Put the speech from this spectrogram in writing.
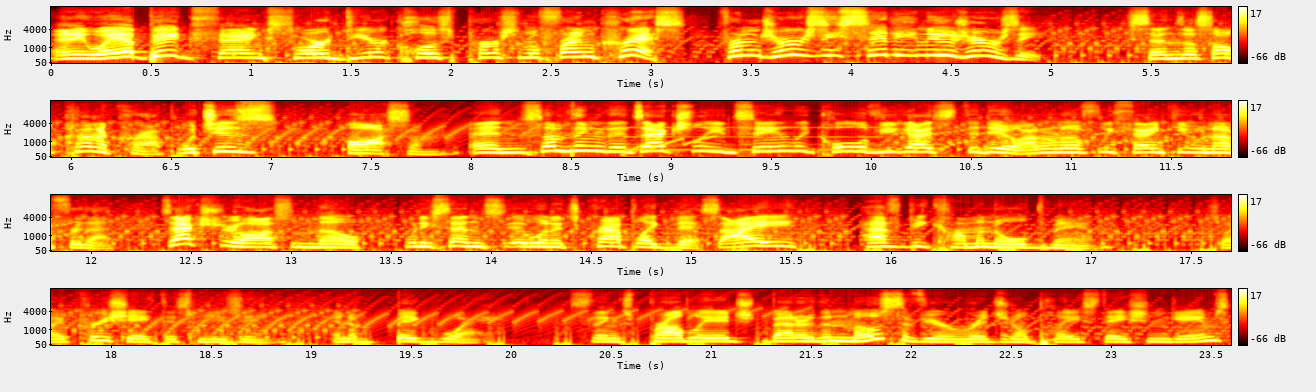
Anyway, a big thanks to our dear close personal friend Chris from Jersey City, New Jersey. He sends us all kind of crap, which is awesome and something that's actually insanely cool of you guys to do. I don't know if we thank you enough for that. It's extra awesome though when he sends when it's crap like this. I have become an old man, so I appreciate this museum in a big way. Thing's probably aged better than most of your original PlayStation games,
